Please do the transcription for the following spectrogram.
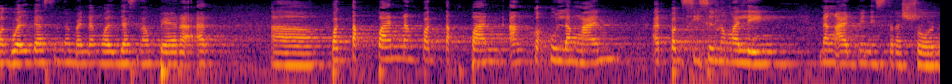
magwaldas na naman ng waldas ng pera at ah, pagtakpan ng pagtakpan ang kakulangan at pagsisinungaling ng administrasyon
